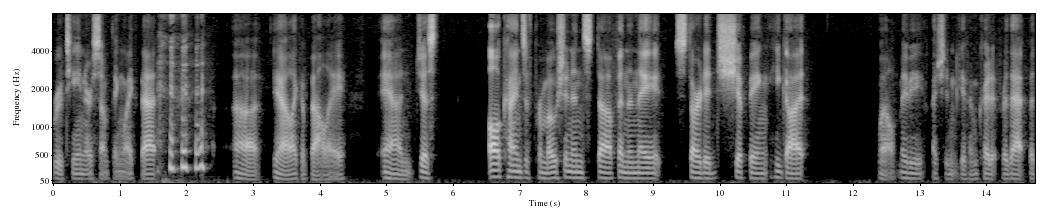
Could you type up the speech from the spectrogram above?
routine or something like that. uh, yeah, like a ballet, and just all kinds of promotion and stuff. And then they started shipping. He got, well, maybe I shouldn't give him credit for that, but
